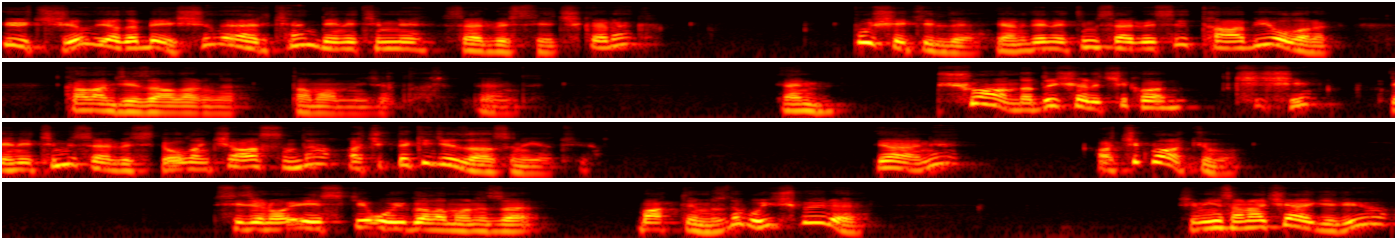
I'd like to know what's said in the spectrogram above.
3 yıl ya da 5 yıl erken denetimli serbestliğe çıkarak bu şekilde yani denetim serbestliğe tabi olarak kalan cezalarını tamamlayacaklar dendi. Yani şu anda dışarı çıkan kişi denetimli serbestlikte olan kişi aslında açıktaki cezasını yatıyor. Yani açık mahkumu. Sizin o eski uygulamanıza baktığımızda bu iş böyle. Şimdi insan açığa geliyor.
